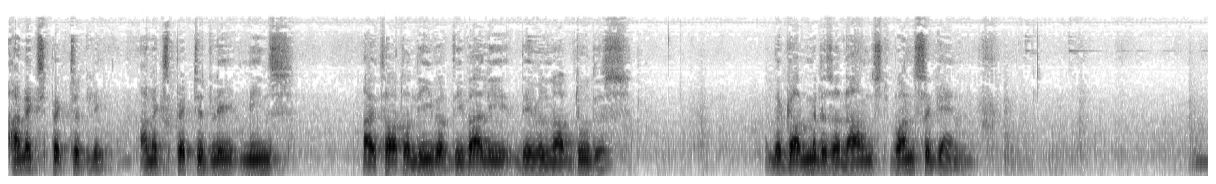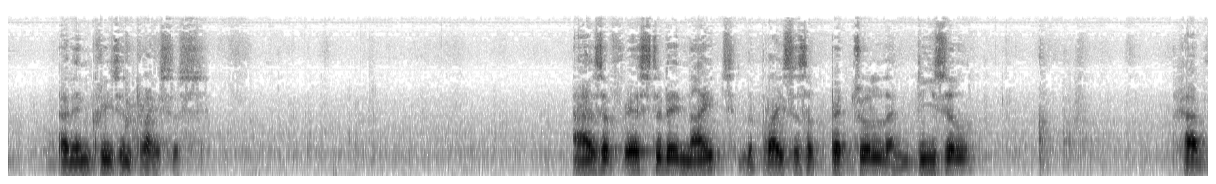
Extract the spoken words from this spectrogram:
unexpectedly, unexpectedly means I thought on the eve of Diwali they will not do this. The government has announced once again an increase in prices. As of yesterday night, the prices of petrol and diesel have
